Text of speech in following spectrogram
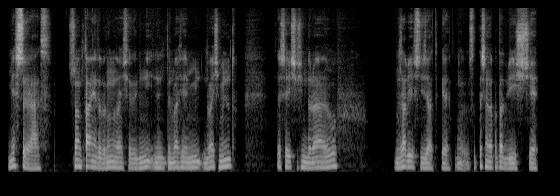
Jeszcze raz. Sprzątanie to będą 27 dni, 20, min- 20 minut. 168 dolarów. Zabierz rzadkie. Ostateczna zapłata 200.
